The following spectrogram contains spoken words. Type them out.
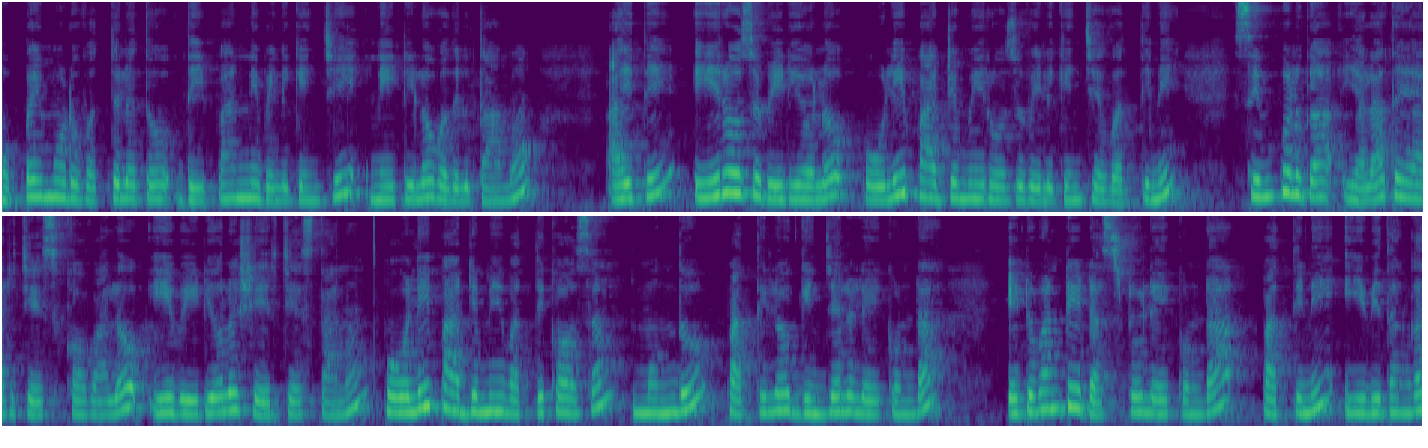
ముప్పై మూడు వత్తులతో దీపాన్ని వెలిగించి నీటిలో వదులుతాము. అయితే ఈరోజు వీడియోలో పోలీ పాడ్యమి రోజు వెలిగించే వత్తిని సింపుల్గా ఎలా తయారు చేసుకోవాలో ఈ వీడియోలో షేర్ చేస్తాను. పోలీ పాడ్యమి వత్తి కోసం ముందు పత్తిలో గింజలు లేకుండా ఎటువంటి డస్ట్ లేకుండా పత్తిని ఈ విధంగా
